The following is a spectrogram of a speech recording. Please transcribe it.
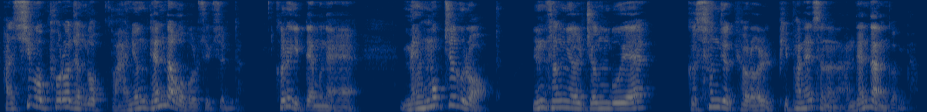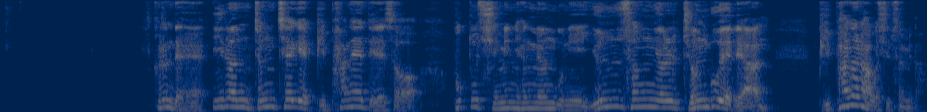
한 15% 정도 반영된다고 볼 수 있습니다. 그렇기 때문에 맹목적으로 윤석열 정부의 그 성적표를 비판해서는 안 된다는 겁니다. 그런데 이런 정책의 비판에 대해서 북두시민혁명군이 윤석열 정부에 대한 비판을 하고 싶습니다.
